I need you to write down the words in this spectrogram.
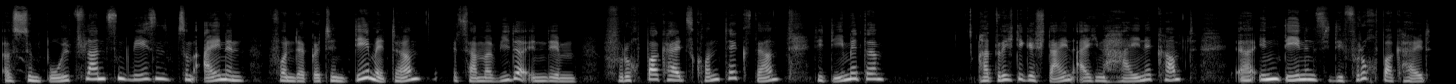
äh, Symbolpflanzen gewesen. Zum einen von der Göttin Demeter. Jetzt haben wir wieder in dem Fruchtbarkeitskontext. Ja. Die Demeter hat richtige Steineichenhaine gehabt, äh, in denen sie die Fruchtbarkeit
